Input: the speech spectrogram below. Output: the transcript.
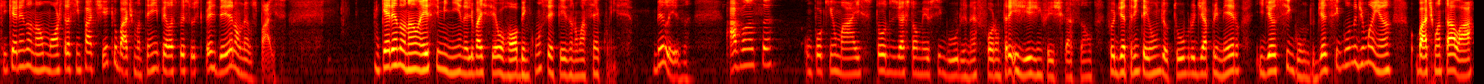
que querendo ou não mostra a simpatia que o Batman tem pelas pessoas que perderam, né, os pais. Querendo ou não, esse menino ele vai ser o Robin com certeza numa sequência. Beleza. Avança um pouquinho mais, todos já estão meio seguros, né? Foram três dias de investigação. Foi o dia 31 de outubro, dia 1 e dia 2. Dia 2 de manhã, o Batman tá lá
